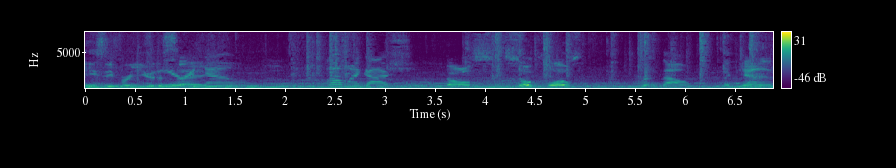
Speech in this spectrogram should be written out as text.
Easy for you to Here say. and now. Oh my gosh. Oh, so close. Now, again,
